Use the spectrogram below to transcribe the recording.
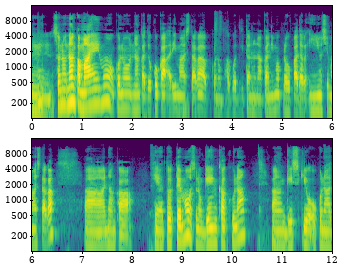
うん、そのなんか前も、このなんかどこかありましたが、このバグワッドギターの中にもプラブパダが引用しましたが、あーなんか、えーとてもその厳格なあ儀式を行っ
